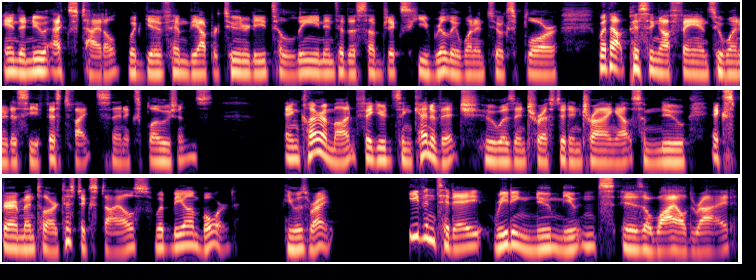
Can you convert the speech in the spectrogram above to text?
and a new X title would give him the opportunity to lean into the subjects he really wanted to explore without pissing off fans who wanted to see fistfights and explosions. And Claremont figured Sienkiewicz, who was interested in trying out some new experimental artistic styles, would be on board. He was right. Even today, reading New Mutants is a wild ride.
